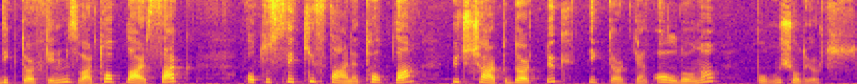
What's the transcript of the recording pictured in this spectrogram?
dikdörtgenimiz var. Toplarsak 38 tane toplam 3 çarpı 4'lük dikdörtgen olduğunu bulmuş oluyoruz.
